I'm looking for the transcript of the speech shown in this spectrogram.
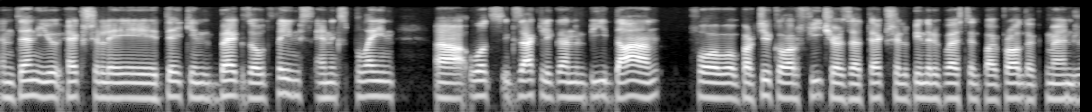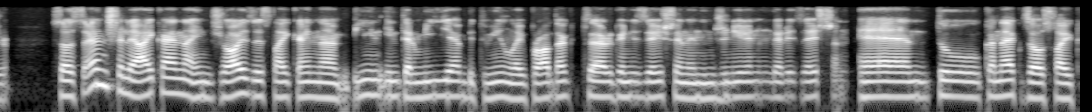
and then you actually taking back those things and explain uh, what's exactly going to be done for particular features that actually been requested by product manager so essentially i kind of enjoy this like kind of being intermediate between like product organization and engineering organization and to connect those like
